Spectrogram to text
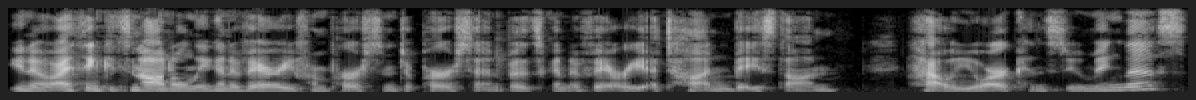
you know, I think it's not only going to vary from person to person, but it's going to vary a ton based on how you are consuming this.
